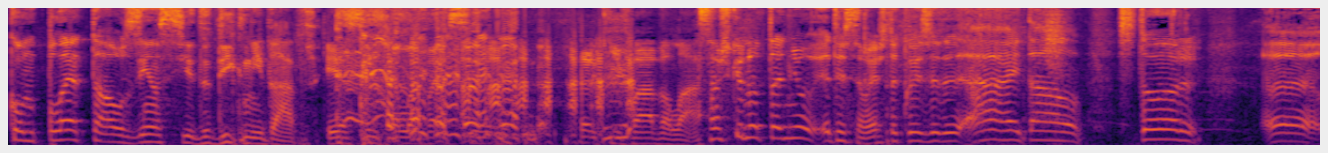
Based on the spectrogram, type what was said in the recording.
Completa ausência de dignidade. É assim que ela vai ser arquivada lá. Sabes que eu não tenho. Atenção, esta coisa de. Ai tal, setor, ah,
